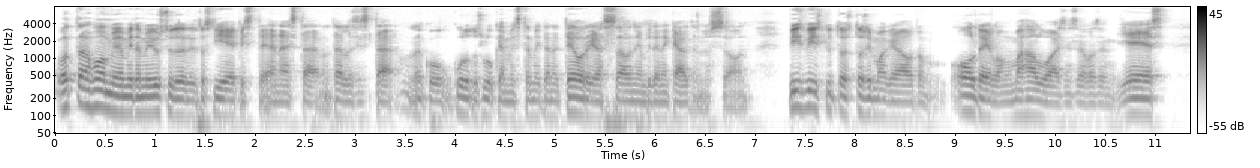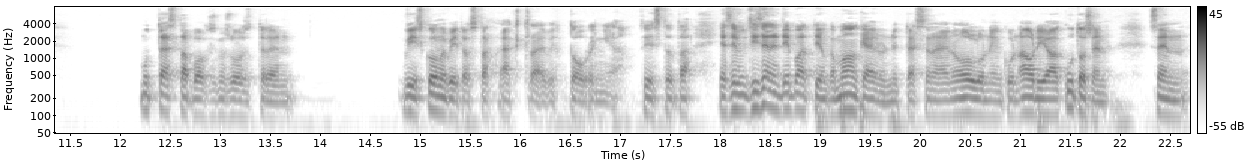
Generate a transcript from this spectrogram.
Ottaa huomioon, mitä me just juteltiin tuosta Jeepistä ja näistä tällaisista niin kulutuslukemista, mitä ne teoriassa on ja mitä ne käytännössä on. 550 olisi tosi makea auto all day long. Mä haluaisin sellaisen, jees. Mutta tässä tapauksessa mä suosittelen 535 X-Drive Touringia. Siis tota, ja se sisäinen debatti, jonka mä oon käynyt nyt tässä näin, on ollut niin kuin Audi A6 sen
